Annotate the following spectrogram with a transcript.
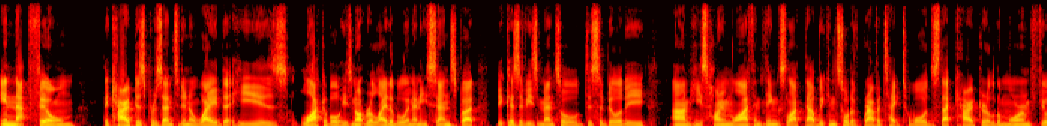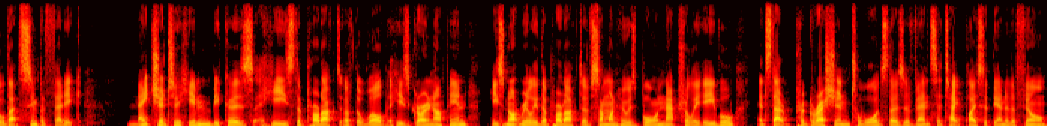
in that film, the character is presented in a way that he is likable. He's not relatable in any sense, but because of his mental disability, um, his home life, and things like that, we can sort of gravitate towards that character a little more and feel that sympathetic nature to him because he's the product of the world that he's grown up in. He's not really the product of someone who is born naturally evil. It's that progression towards those events that take place at the end of the film.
